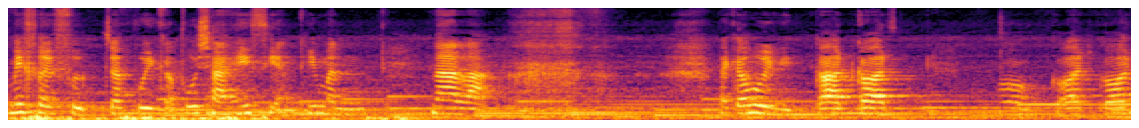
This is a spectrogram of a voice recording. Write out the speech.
ไม่เคยฝึกจะคุยกับผู้ชายให้เสียงที่มันน่ารัก แล้วก็พูดอย่างนี้กอดกอดโอ้กอดกอด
